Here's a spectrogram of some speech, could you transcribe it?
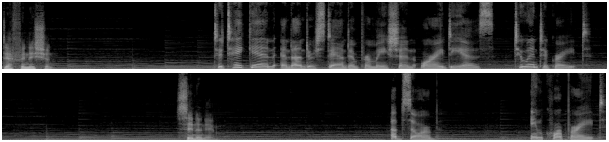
Definition To take in and understand information or ideas, to integrate. Synonym Absorb, Incorporate,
